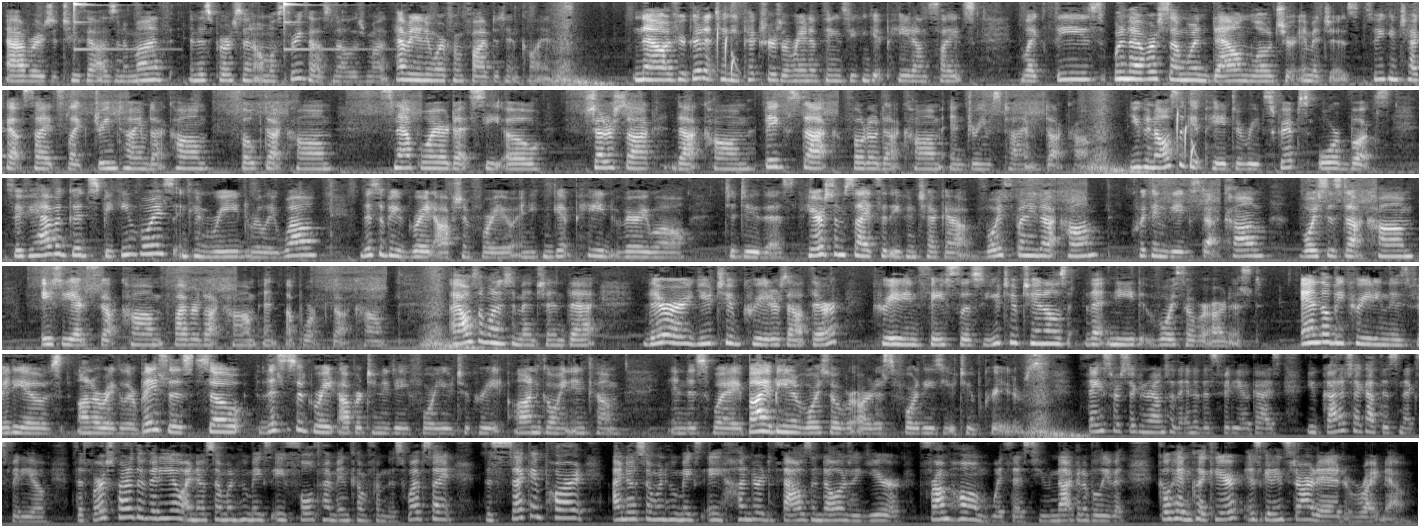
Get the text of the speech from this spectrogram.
average of 2000 a month and this person almost $3,000 a month, having anywhere from 5 to 10 clients. Now, if you're good at taking pictures of random things, you can get paid on sites like these whenever someone downloads your images. So you can check out sites like dreamtime.com, foap.com, snapwire.co, shutterstock.com, bigstockphoto.com, and dreamstime.com. You can also get paid to read scripts or books. So if you have a good speaking voice and can read really well, this would be a great option for you and you can get paid very well to do this. Here are some sites that you can check out. VoiceBunny.com, QuickenGigs.com, Voices.com, ACX.com, Fiverr.com, and Upwork.com. I also wanted to mention that there are YouTube creators out there creating faceless YouTube channels that need voiceover artists and they'll be creating these videos on a regular basis. So this is a great opportunity for you to create ongoing income in this way by being a voiceover artist for these YouTube creators. Thanks for sticking around to the end of this video, guys. You've got to check out this next video. The first part of the video, I know someone who makes a full-time income from this website. The second part, I know someone who makes a $100,000 a year from home with this. You're not going to believe it. Go ahead and click here. It's getting started right now.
